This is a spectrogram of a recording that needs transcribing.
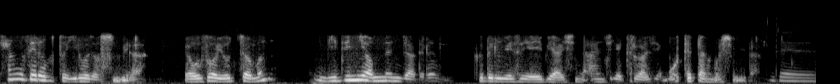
창세로부터 이루어졌습니다. 여기서 요점은 믿음이 없는 자들은 그들을 위해서 예비하신 안식에 들어가지 못했다는 것입니다. 네.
